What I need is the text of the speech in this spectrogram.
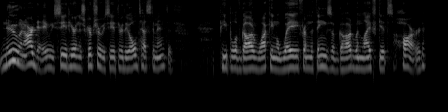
new in our day. We see it here in the scripture, we see it through the Old Testament of people of God walking away from the things of God when life gets hard.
